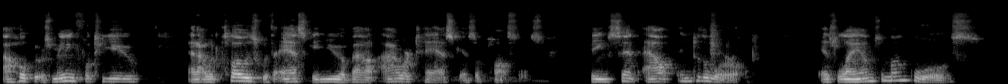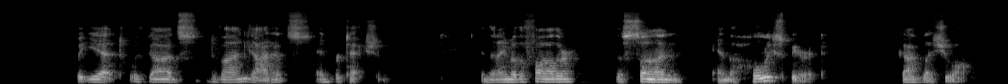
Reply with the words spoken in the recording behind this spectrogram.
I hope it was meaningful to you. And I would close with asking you about our task as apostles, being sent out into the world as lambs among wolves, but yet with God's divine guidance and protection. In the name of the Father, the Son, and the Holy Spirit. God bless you all.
